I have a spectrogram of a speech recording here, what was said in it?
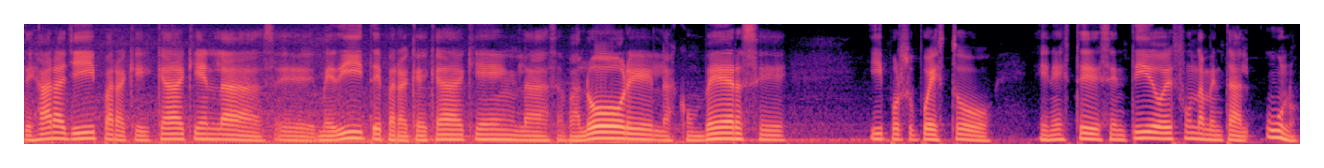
dejar allí para que cada quien las eh, medite, para que cada quien las valore, las converse. Y por supuesto, en este sentido es fundamental, uno,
